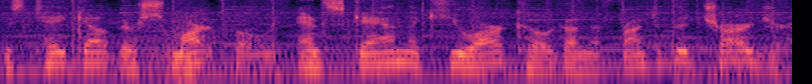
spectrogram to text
is take out their smartphone and scan the QR code on the front of the charger.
